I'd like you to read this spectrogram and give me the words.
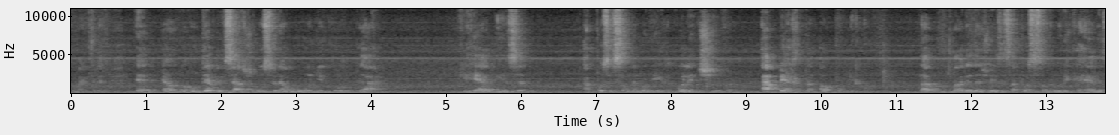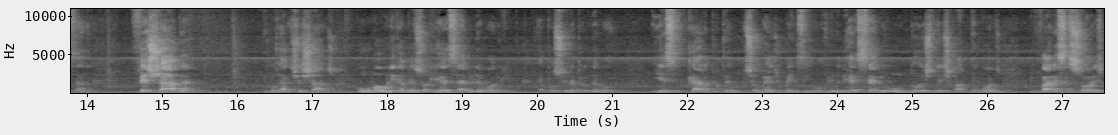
como é que ele é. é, é o, o Templo Iniciado de Lúcifer é o único lugar que realiza a possessão demoníaca coletiva aberta ao público. Na maioria das vezes, essa possessão demoníaca é realizada fechada, em lugares fechados, com uma única pessoa que recebe o demônio, que é possuída pelo demônio. E esse cara, por ter o seu médium bem desenvolvido, ele recebe um, dois, três, quatro demônios em várias sessões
